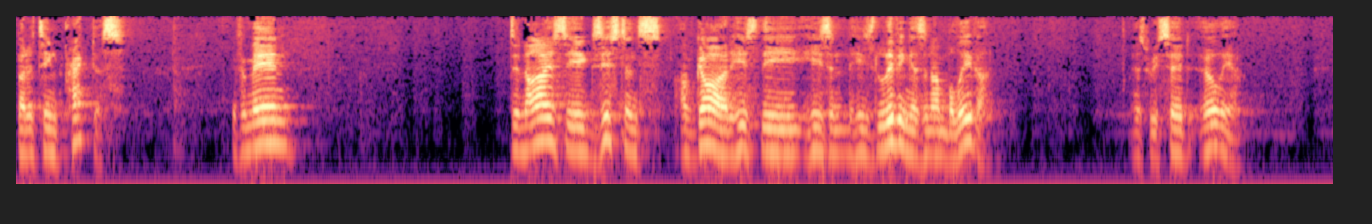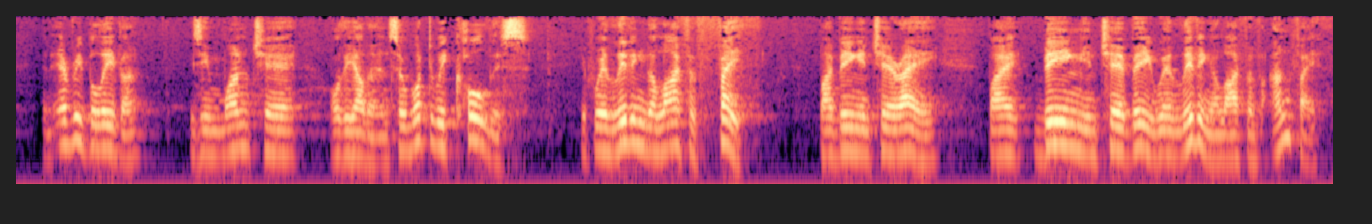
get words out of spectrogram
but it's in practice. If a man denies the existence of God, he's, the, he's, an, he's living as an unbeliever, as we said earlier. And every believer is in one chair or the other. And so, what do we call this? If we're living the life of faith by being in chair A, by being in chair B, we're living a life of unfaith.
